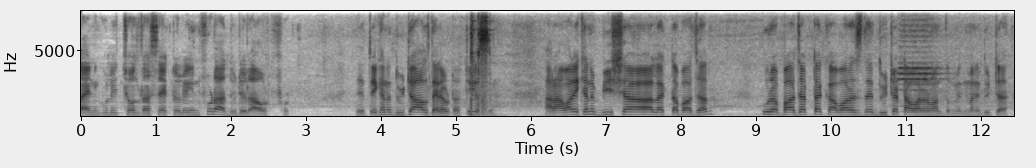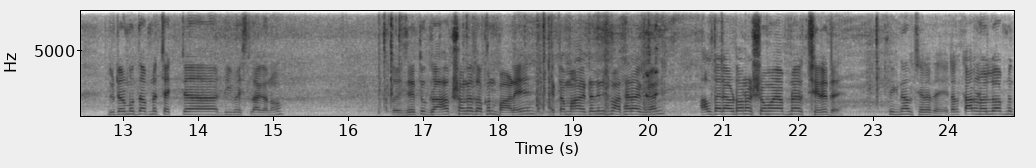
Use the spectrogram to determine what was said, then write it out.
লাইনগুলি চলতেছে। একটা হলো ইনফোর্ট আর দুটো হলো আউটফোর্ট যেহেতু এখানে দুইটা আলতারা ওটা, ঠিক আছে? আর আমার এখানে বিশাল একটা বাজার। পুরো বাজারটা কাভারেজ দেয় দুইটা টাওয়ারের মাধ্যমে মানে দুইটা। দুইটার মধ্যে আপনার চারটা ডিভাইস লাগানো। তো যেহেতু গ্রাহক সংখ্যা যখন বাড়ে, একটা মা একটা জিনিস মাথায় রাখবেন আলতায় রাউটা অনেক সময় আপনার ছেড়ে দেয় সিগনাল ছেড়ে দেয়। এটার কারণ হলো আপনার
